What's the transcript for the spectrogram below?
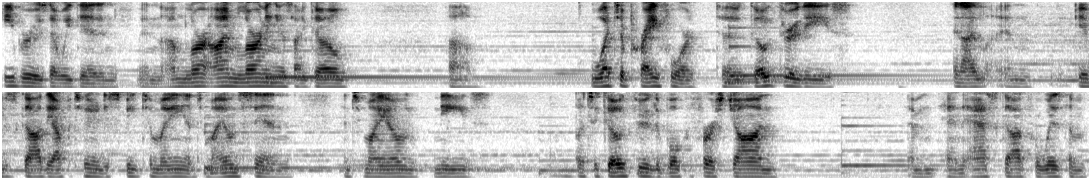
Hebrews that we did, and, and I'm lear- I'm learning as I go um, what to pray for to go through these, and I and gives God the opportunity to speak to me and to my own sin and to my own needs, but to go through the book of First John and, and ask God for wisdom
